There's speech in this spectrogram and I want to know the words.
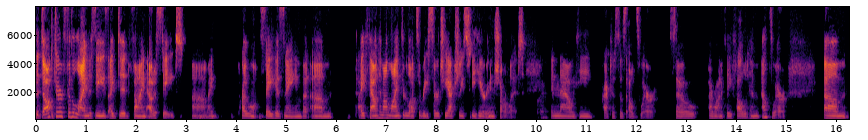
the doctor for the lyme disease i did find out of state. Um, i probably won't say his name but um, I found him online through lots of research. He actually used to be here in Charlotte, okay. and now he practices elsewhere. So, ironically, followed him elsewhere. Um,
